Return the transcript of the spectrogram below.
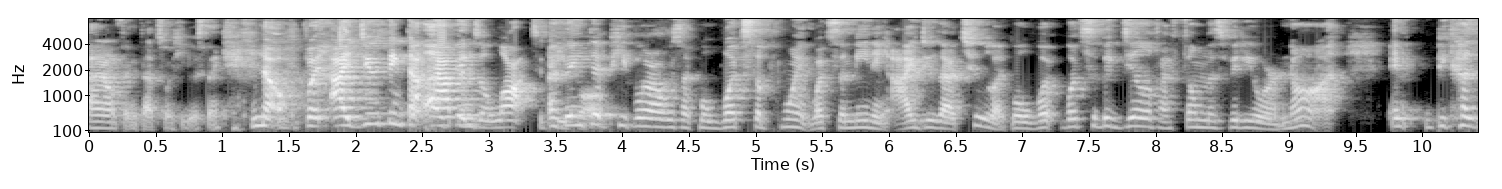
I don't think that's what he was thinking. No, but I do think that happens think- a lot to people. I think that people are always like, well, what's the point? What's the meaning? I do that too. Like, well, what what's the big deal if I film this video or not? And because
